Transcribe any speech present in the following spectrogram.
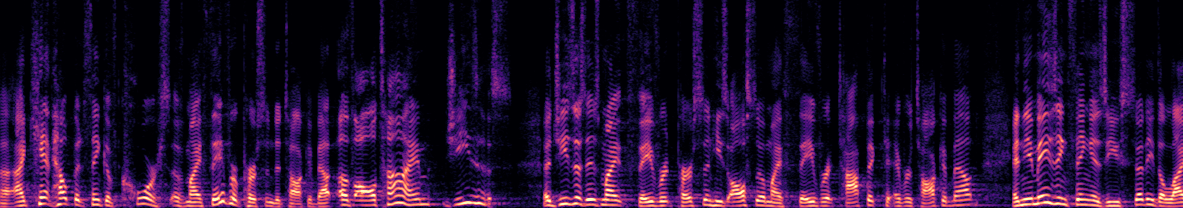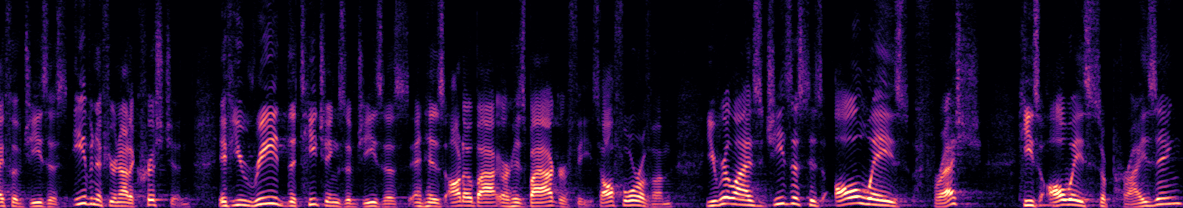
uh, I can't help but think, of course, of my favorite person to talk about of all time, Jesus. Uh, Jesus is my favorite person. He's also my favorite topic to ever talk about. And the amazing thing is, you study the life of Jesus, even if you're not a Christian, if you read the teachings of Jesus and his autobi- or his biographies, all four of them, you realize Jesus is always fresh, he's always surprising,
